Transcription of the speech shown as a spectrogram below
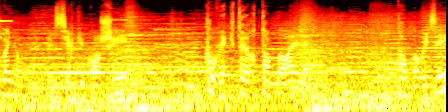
Voyons, circuit branché, convecteur temporel temporisé,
